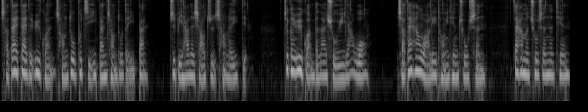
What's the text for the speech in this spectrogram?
小戴戴的玉管长度不及一般长度的一半，只比他的小指长了一点。这根玉管本来属于亚沃。小戴和瓦利同一天出生，在他们出生那天，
